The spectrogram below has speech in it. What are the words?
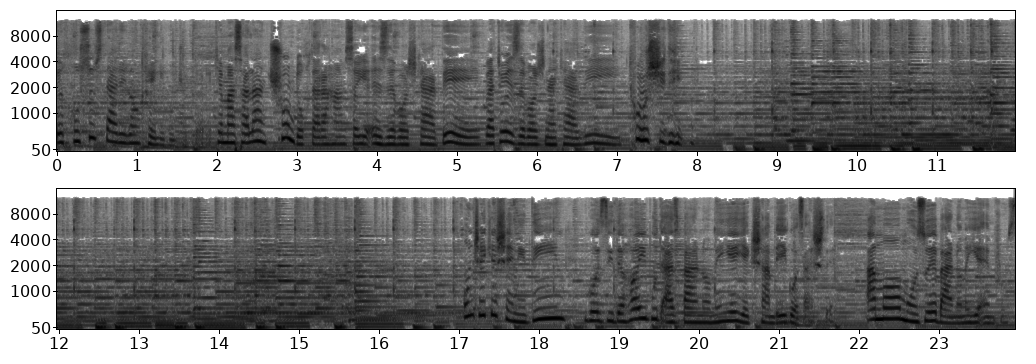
به خصوص در ایران خیلی وجود داره که مثلا چون دختر همسایه ازدواج کرده و تو ازدواج نکردی ترشیدی اونچه که شنیدین گزیده هایی بود از برنامه یک شنبه گذشته. اما موضوع برنامه امروز.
